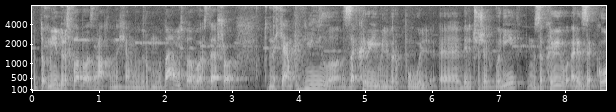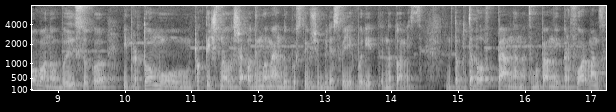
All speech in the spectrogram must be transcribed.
Тобто мені дуже сподобалась гра Тоттенхем в другому таймі, мені сподобалось те, що Тоттенхем вміло закрив Ліверпуль е, біля чужих воріт, закрив ризиковано, високо, і при тому фактично лише один момент допустивши біля своїх воріт натомість. Тобто це було впевнено, це був певний перформанс.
